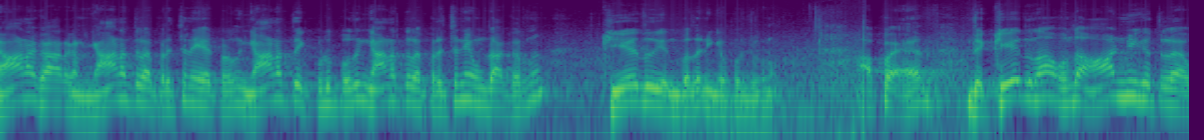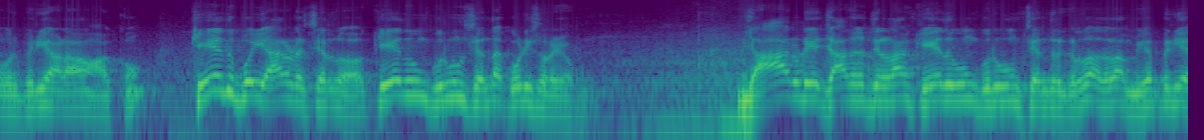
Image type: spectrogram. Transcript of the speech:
ஞானகாரகன். ஞானத்தில் பிரச்சனை ஏற்படுறது ஞானத்தை கொடுப்பதும் ஞானத்தில் பிரச்சனை உண்டாக்குறதும் கேது என்பதை நீங்கள் புரிஞ்சுக்கணும். அப்போ இந்த கேது தான் வந்து ஆன்மீகத்தில் ஒரு பெரிய ஆளாகவும் ஆக்கும். கேது போய் யாரோட சேர்ந்தோ கேதுவும் குருவும் சேர்ந்தால் கோடீஸ்வர யாருடைய ஜாதகத்திலெல்லாம் கேதுவும் குருவும் சேர்ந்திருக்கிறதோ அதெல்லாம் மிகப்பெரிய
